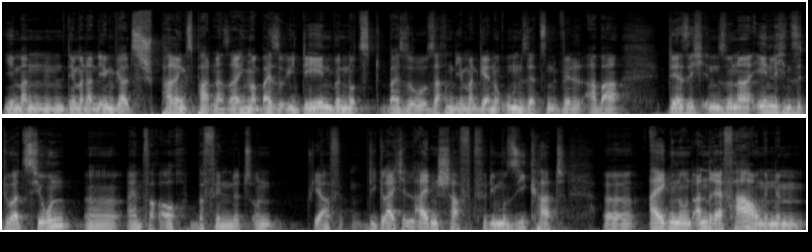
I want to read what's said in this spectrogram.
Jemanden, den man dann irgendwie als Sparringspartner, sage ich mal, bei so Ideen benutzt, bei so Sachen, die man gerne umsetzen will, aber der sich in so einer ähnlichen Situation äh, einfach auch befindet und ja, die gleiche Leidenschaft für die Musik hat, äh, eigene und andere Erfahrungen in dem,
